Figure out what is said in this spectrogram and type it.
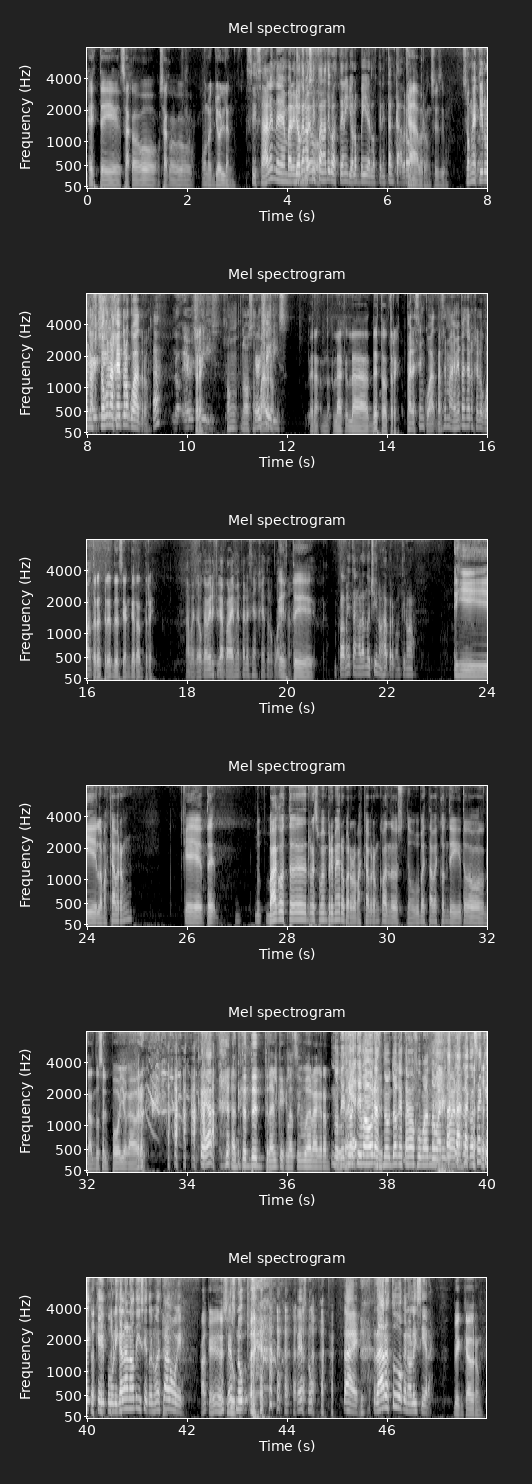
Este sacó, sacó unos Jordan. Si salen, deben variar Yo que no soy fanático de los tenis, yo los vi, los tenis tan cabrón. Cabroncísimo. Son estilo una, son una retro 4. ¿Ah? Los Air. Shadys. Son, no, son Air 4. Shadys. Era, no, la, la de estos tres. Parecen 4. Parecen más. A mí me parecieron retro 4. Tres, tres. Decían que eran tres. A ver, tengo que verificar. Para mí me parecían retro 4. Este... Para mí están hablando chino, ajá, pero continúa. Y lo más cabrón, que te... Vago este resumen primero, pero lo más cabrón cuando Snoop estaba escondido dándose el pollo, cabrón. Antes de entrar, que clase buena gran puta. Noticia de última hora, Snoop Dogg estaba fumando marihuana. la- la cosa es que, que publican la noticia y todo el mundo estaba como que, Ah, ¿qué es es Snoop? Es Snoop. Ay, Raro estuvo que no lo hiciera. Bien cabrón.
